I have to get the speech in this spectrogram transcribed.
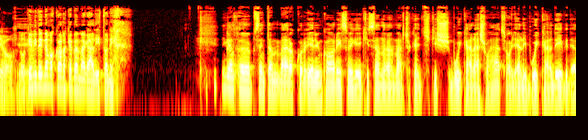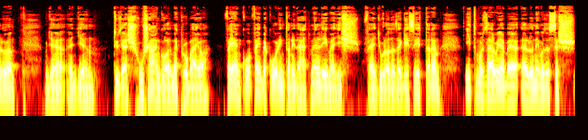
Jó. Oké. Oké, okay, mindegy, nem akarnak ebben megállítani. Igen, ö, szerintem már akkor érjünk a rész végéig, hiszen ö, már csak egy kis bujkálás van hátra, hogy Ellie bujkál David elől. Ugye egy ilyen tüzes husánggal megpróbálja fejen, fejbe kólintani, de hát mellé megy is, felgyullad az egész étterem. Itt most zárójelbe előném az összes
